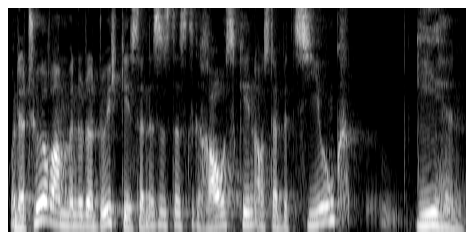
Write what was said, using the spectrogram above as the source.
Und der Türrahmen, wenn du da durchgehst, dann ist es das Rausgehen aus der Beziehung, gehen.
